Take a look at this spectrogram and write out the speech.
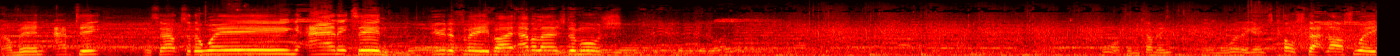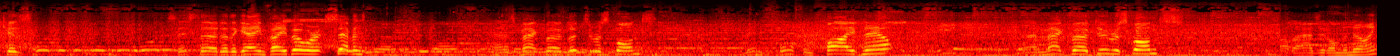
Now Min, Abdi. It's out to the wing, and it's in beautifully by Avalanche de Mouche. Them coming in the win against Kolstad last week as it's his third of the game. Weber were at seven as Magdeburg looked to respond. Min four from five now. And Magdeburg do respond. Father has it on the nine.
